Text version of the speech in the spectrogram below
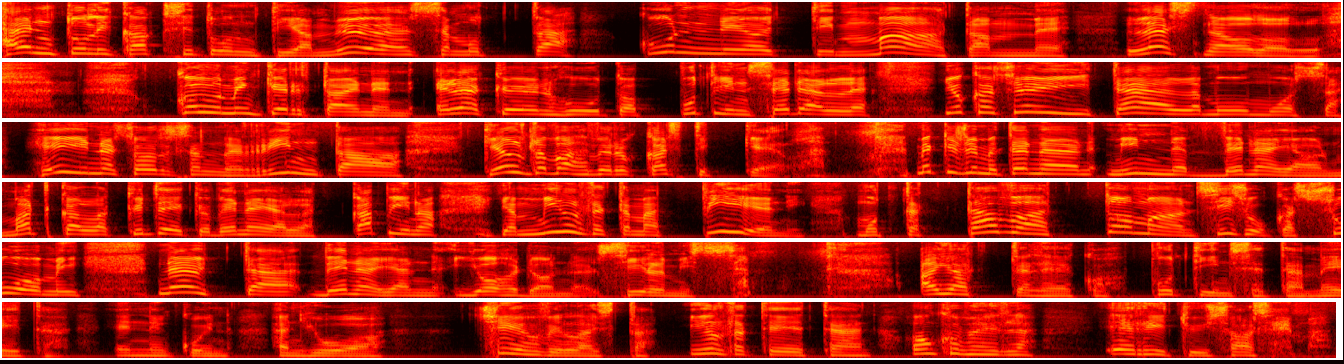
Hän tuli kaksi tuntia myöhässä, mutta kunnioitti maatamme läsnäolollaan. Kolminkertainen eläköönhuuto Putin sedälle, joka söi täällä muun muassa heinäsorsan rintaa keltavahverokastikkeella. Me kysymme tänään, minne Venäjä on matkalla, kyteekö Venäjällä kapina ja miltä tämä pieni, mutta tavattoman sisukas Suomi näyttää Venäjän johdon silmissä. Ajatteleeko Putin sitä meitä ennen kuin hän juo Tsehovilaista iltateetään? Onko meillä erityisasema?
